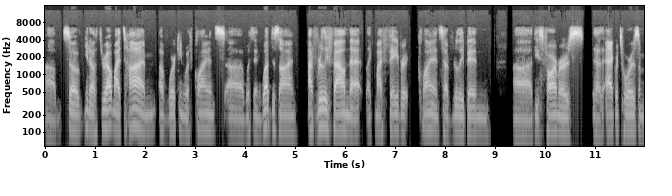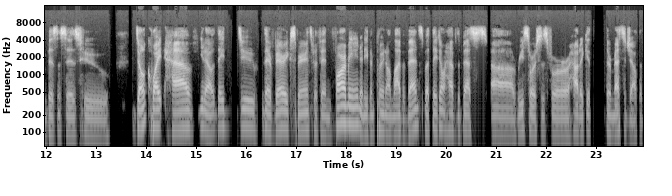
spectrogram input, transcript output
Um, so you know throughout my time of working with clients uh, within web design, I've really found that like my favorite clients have really been uh, these farmers, uh, agritourism businesses who don't quite have you know they do they're very experienced within farming and even putting on live events but they don't have the best uh, resources for how to get their message out, the,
